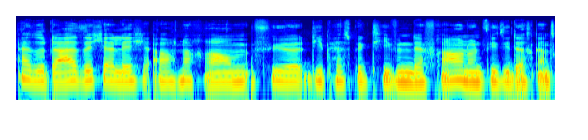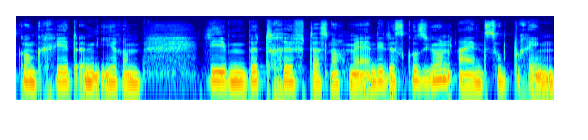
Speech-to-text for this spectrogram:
Also da sicherlich auch noch Raum für die Perspektiven der Frauen und wie sie das ganz konkret in ihrem Leben betrifft, das noch mehr in die Diskussion einzubringen.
